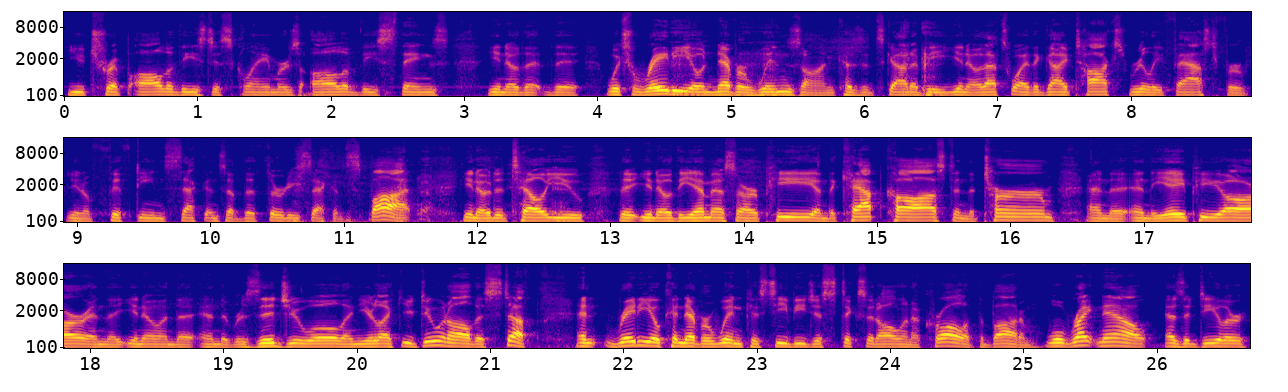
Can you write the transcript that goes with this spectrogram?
you trip all of these disclaimers, all of these things, you know, the, the which radio never mm-hmm. wins on because it's got to be, you know, that's why the guy talks really fast for, you know, 15 seconds of the 30 second spot, you know, to tell you that, you know, the MSRP and the cap cost and the term and the and the APR and the, you know, and the and the residual and you're like you're doing all this stuff. And radio can never win cuz TV just sticks it all in a crawl at the bottom. Well, right now now as a dealer,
